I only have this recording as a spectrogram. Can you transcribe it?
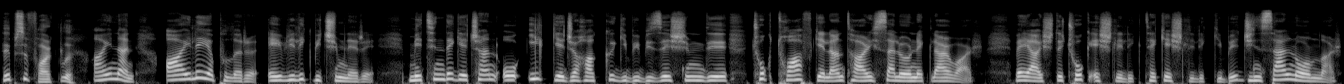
hepsi farklı. Aynen. Aile yapıları, evlilik biçimleri, metinde geçen o ilk gece hakkı gibi bize şimdi çok tuhaf gelen tarihsel örnekler var. Veya işte çok eşlilik, tek eşlilik gibi cinsel normlar.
